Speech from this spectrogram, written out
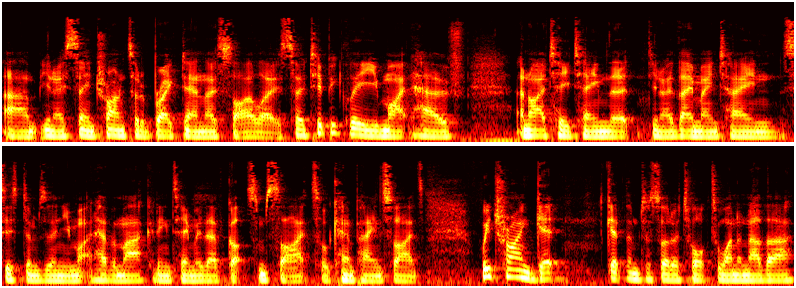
um, you know seen try and sort of break down those silos. So typically you might have an IT team that you know they maintain systems, and you might have a marketing team where they've got some sites or campaign sites. We try and get get them to sort of talk to one another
